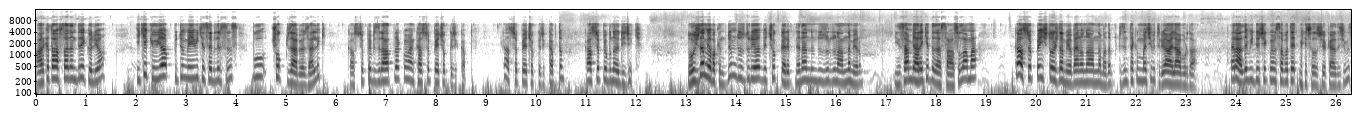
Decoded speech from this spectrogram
Arka taraf zaten direkt ölüyor. 2 Q'ya bütün wave'i kesebilirsiniz. Bu çok güzel bir özellik. Cassiopeia bizi rahat bırakmıyor. Ben Cassiopeia'ya çok gıcık kaptım. Cassiopeia'ya çok gıcık kaptım. Cassiopeia bunu ödeyecek. Dojlamıyor bakın. Dümdüz duruyor ve çok garip. Neden dümdüz durduğunu anlamıyorum. İnsan bir hareket eder sağa sola ama Cassiopeia hiç dojlamıyor. Ben onu anlamadım. Bizim takım maçı bitiriyor hala burada. Herhalde video çekmemi sabote etmeye çalışıyor kardeşimiz.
